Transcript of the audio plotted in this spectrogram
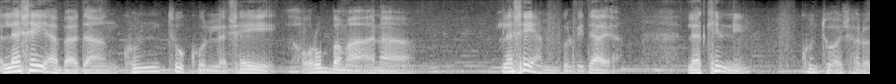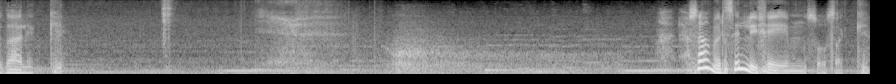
لا شيء بعد أن كنت كل شيء أو ربما أنا لا شيء منذ البداية لكني كنت أجهل ذلك. حسام ارسل لي شيء من نصوصك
